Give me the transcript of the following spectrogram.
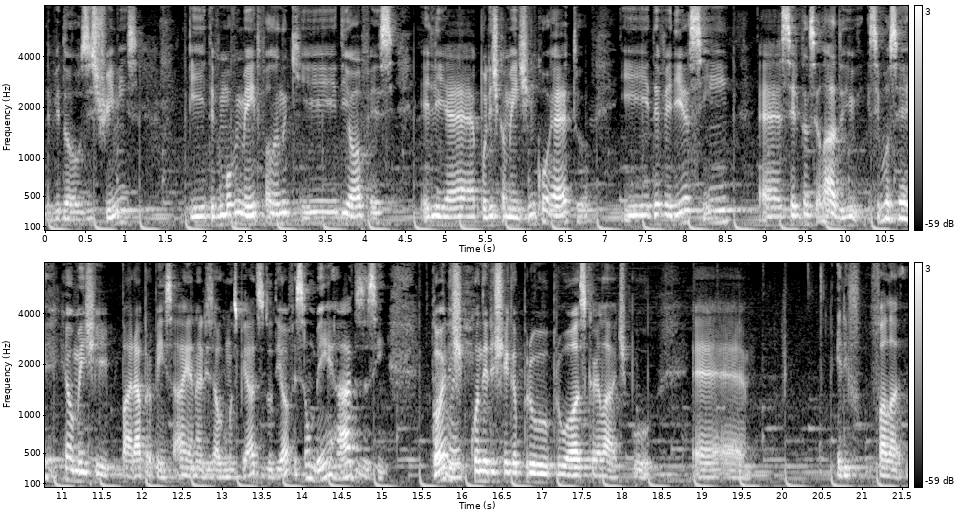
devido aos streamings. E teve um movimento falando que The Office ele é politicamente incorreto e deveria sim é, ser cancelado. E, se você realmente parar pra pensar e analisar algumas piadas do The Office, são bem erradas, assim. Igual ele, quando ele chega pro, pro Oscar lá, tipo. é, ele fala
